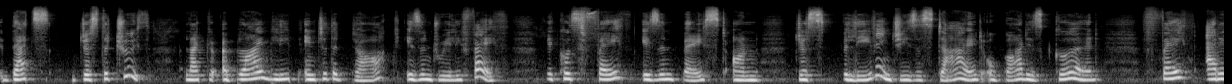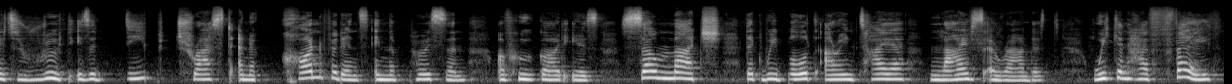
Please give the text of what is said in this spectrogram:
That's just the truth like a blind leap into the dark isn't really faith because faith isn't based on just believing Jesus died or God is good. Faith at its root is a deep trust and a confidence in the person of who God is so much that we build our entire lives around it. We can have faith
